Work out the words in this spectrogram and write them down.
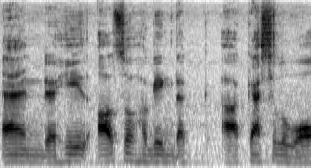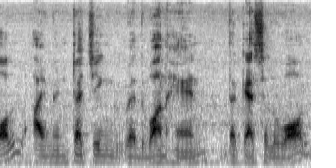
and uh, he is also hugging the uh, castle wall. I mean, touching with one hand the castle wall,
